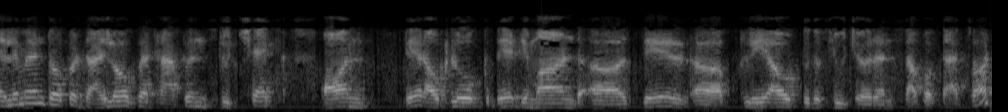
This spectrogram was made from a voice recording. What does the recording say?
element of a dialogue that happens to check on their outlook, their demand, uh, their uh, play out to the future and stuff of that sort.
